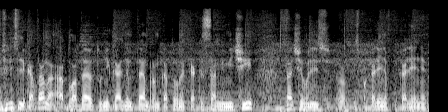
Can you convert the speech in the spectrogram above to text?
Усилители катана обладают уникальным тембром, который, как и сами мечи, тачивались э, из поколения в поколение.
